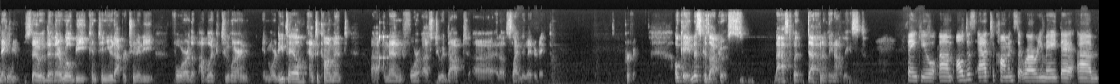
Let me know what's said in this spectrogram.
Thank, Thank you. you. So th- there will be continued opportunity for the public to learn in more detail and to comment, uh, and then for us to adopt uh, at a slightly later date. Perfect. Okay, Ms. Kazakos, last but definitely not least. Thank you. Um, I'll just add to comments that were already made that um,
